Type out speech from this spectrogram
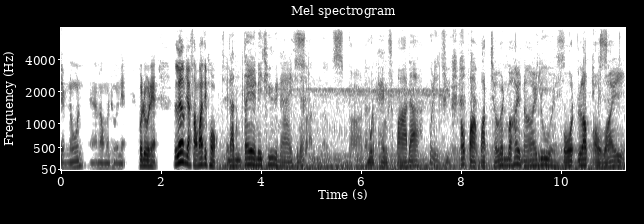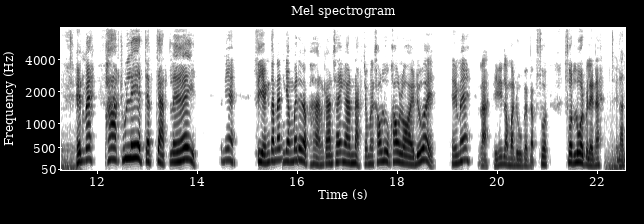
ต็มๆนู้นอะลองมาดูเนี่ยมาดูเนี่ยเริ่มจาก 2016 ดันเต้นี่ชื่อนายสินะบุตรแห่งสปาร์ดาเขาฝากบัตรเชิญมาให้นายด้วยโปรดรับเอาไว้ เห็นไหมภาคทุเลศจัดๆเลย เนี่ยเสียงตอนนั้นยังไม่ได้แบบผ่านการใช้งานหนักจนมันเข้ารูปเข้ารอยด้วย เห็นไหมล่ะ ทีนี้เรามาดูไปแบบสวดสวดลวดไปเลยนะดัน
